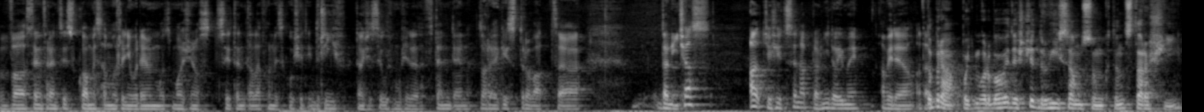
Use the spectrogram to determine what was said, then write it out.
v San Francisku a my samozřejmě budeme mít možnost si ten telefon vyzkoušet i dřív, takže si už můžete v ten den zaregistrovat daný čas a těšit se na první dojmy a videa. A tak. Dobrá, pojďme odbavit ještě druhý Samsung, ten starší.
